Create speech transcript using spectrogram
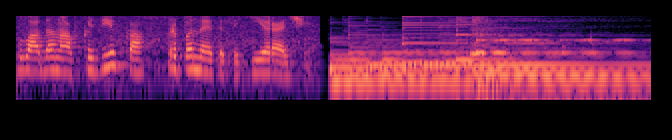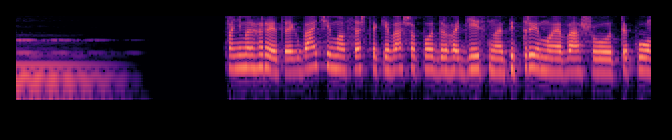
була дана вказівка припинити такі речі. Пані Маргарита, як бачимо, все ж таки ваша подруга дійсно підтримує вашу таку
